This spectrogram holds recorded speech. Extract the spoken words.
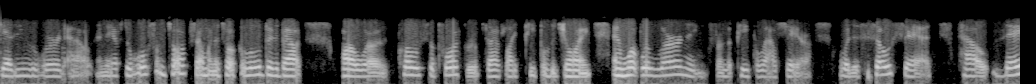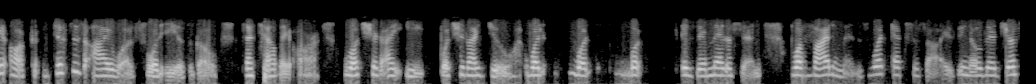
getting the word out. And after Wolfram talks, I'm going to talk a little bit about our uh, closed support groups I'd like people to join and what we're learning from the people out there. What is so sad how they are just as I was 40 years ago. That's how they are. What should I eat? What should I do? What what what is their medicine? What vitamins? What exercise? You know, they're just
